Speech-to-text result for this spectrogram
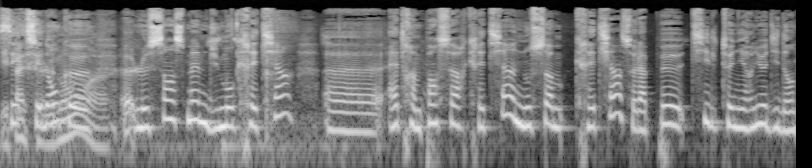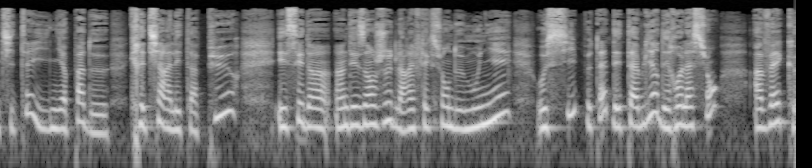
C'est donc euh, euh, le sens même du mot chrétien, euh, être un penseur chrétien. Nous sommes chrétiens. Cela peut-il tenir lieu d'identité? Il n'y a pas de chrétien à l'état pur. Et c'est un, un, des enjeux de la réflexion de Mounier aussi, peut-être, d'établir des relations avec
